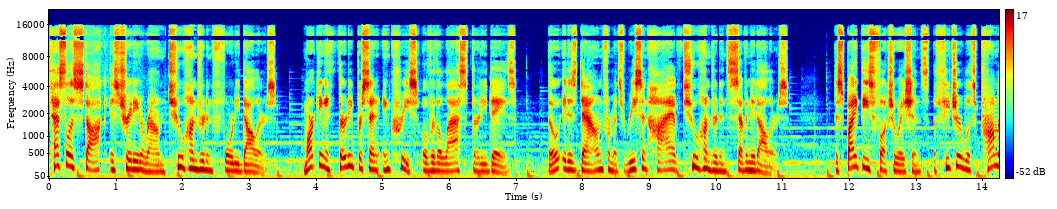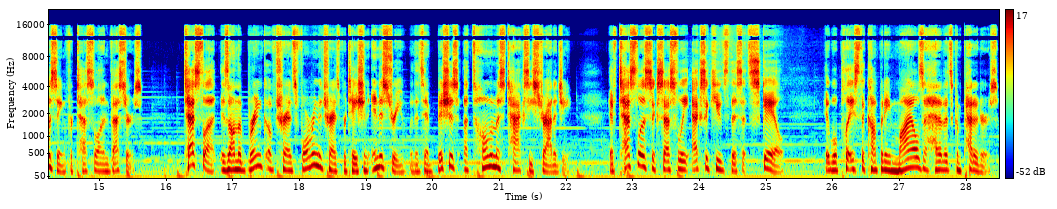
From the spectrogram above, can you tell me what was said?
Tesla's stock is trading around $240, marking a 30% increase over the last 30 days though it is down from its recent high of $270. Despite these fluctuations, the future looks promising for Tesla investors. Tesla is on the brink of transforming the transportation industry with its ambitious autonomous taxi strategy. If Tesla successfully executes this at scale, it will place the company miles ahead of its competitors,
